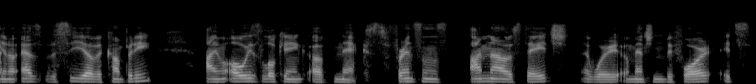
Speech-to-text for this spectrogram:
you know, as the CEO of a company, I'm always looking of next. For instance, I'm now at a stage uh, where I mentioned before, it's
